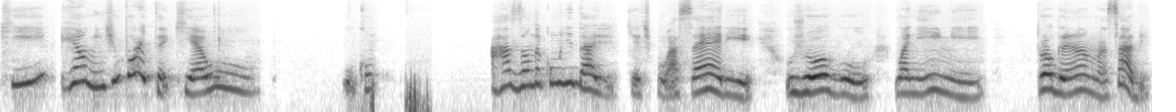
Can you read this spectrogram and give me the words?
que realmente importa, que é o, o a razão da comunidade, que é tipo a série, o jogo, o anime, programa, sabe?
